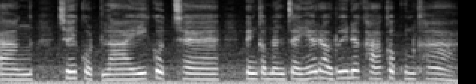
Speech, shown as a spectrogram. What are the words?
ดัง ช่วยกดไลค์ กดแชร์ เป็นกำลังใจให้เราด้วยนะคะ ขอบคุณค่ะ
